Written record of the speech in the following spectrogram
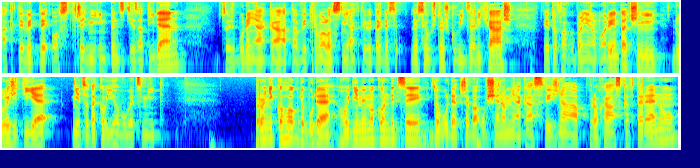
aktivity o střední intenzitě za týden, což bude nějaká ta vytrvalostní aktivita, kde se, kde se už trošku víc zadýcháš. Je to fakt úplně jenom orientační. Důležitý je něco takového vůbec mít. Pro někoho, kdo bude hodně mimo kondici, to bude třeba už jenom nějaká svižná procházka v terénu.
